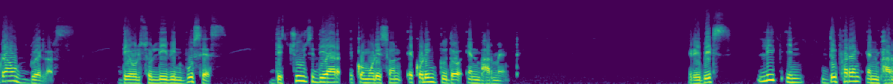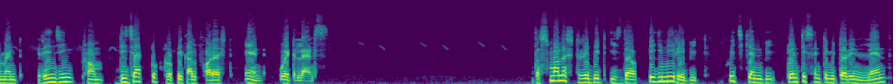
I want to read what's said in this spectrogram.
ground dwellers. They also live in bushes. They choose their accommodation according to the environment. Rabbits live in different environment ranging from desert to tropical forest and wetlands. The smallest rabbit is the pygmy rabbit which can be 20 cm in length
